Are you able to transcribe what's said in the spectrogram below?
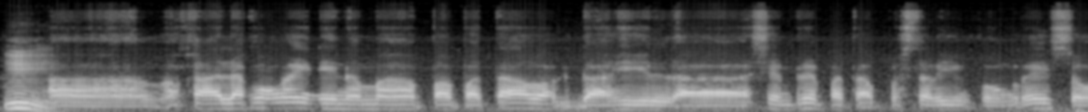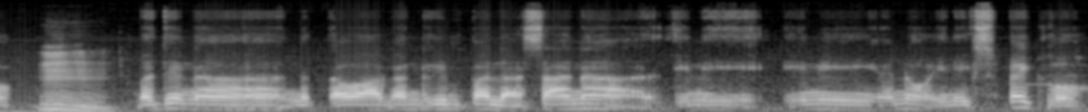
Mm. Um, akala ko nga hindi na mapapatawag dahil ah, siyempre patapos na rin yung kongreso. Mhm. But then, ah, natawagan rin pala, sana, ini, ini, ano, in-expect ko,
